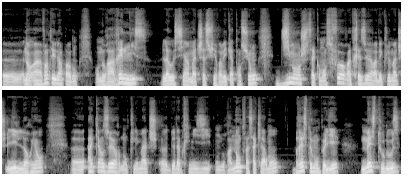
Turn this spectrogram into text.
non, à 21h, pardon, on aura Rennes-Nice. Là aussi, un match à suivre avec attention. Dimanche, ça commence fort à 13h avec le match Lille-Lorient. Euh, à 15h, donc les matchs euh, de l'après-midi, on aura Nantes face à Clermont, Brest-Montpellier, Metz-Toulouse.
